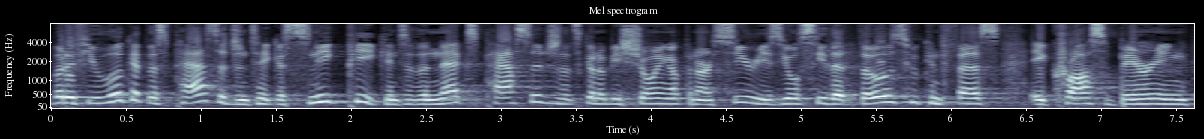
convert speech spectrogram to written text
But if you look at this passage and take a sneak peek into the next passage that's going to be showing up in our series, you'll see that those who confess a cross bearing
